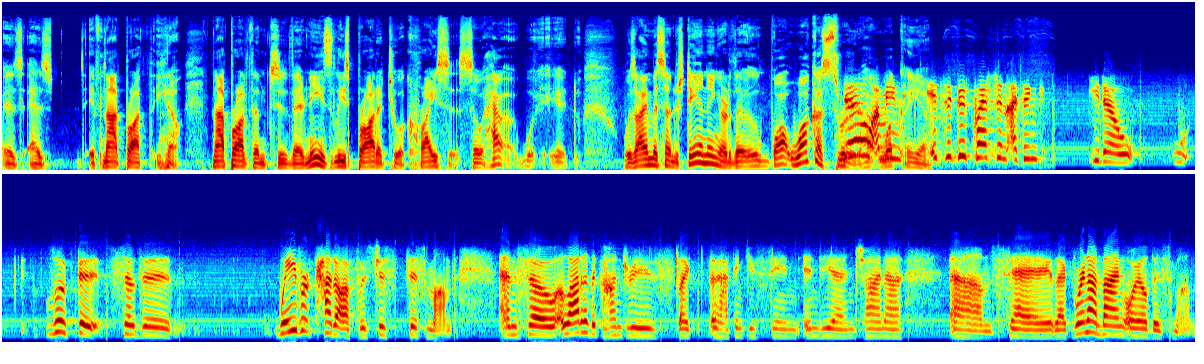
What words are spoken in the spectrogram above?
as, as if not brought you know not brought them to their knees at least brought it to a crisis so how it, was I misunderstanding or the walk, walk us through No, How- I mean what- yeah. it's a good question. I think you know, look, the so the waiver cutoff was just this month, and so a lot of the countries, like uh, I think you've seen India and China, um, say like we're not buying oil this month,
